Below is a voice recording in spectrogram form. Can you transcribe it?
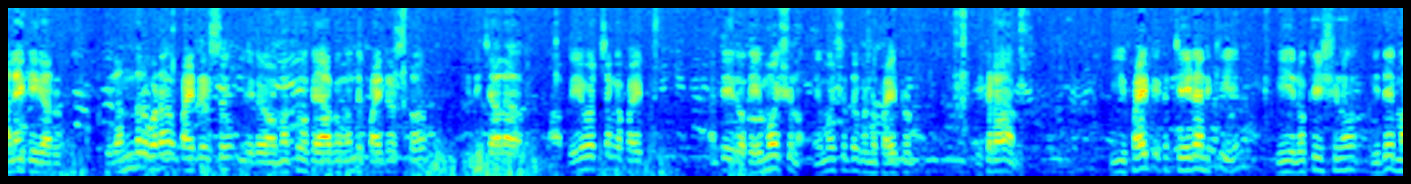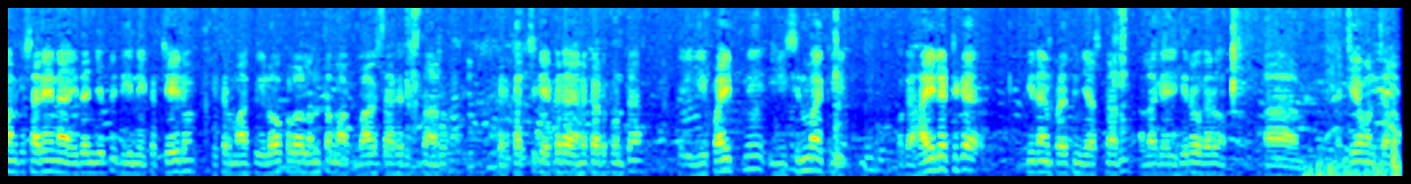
అలేఖి గారు వీళ్ళందరూ కూడా ఫైటర్స్ ఇక మొత్తం ఒక యాభై మంది ఫైటర్స్తో ఇది చాలా బీభత్సంగా ఫైట్. అంటే ఇది ఒక ఎమోషన్ ఎమోషన్తో కూడిన ఫైట్ ఇక్కడ ఈ ఫైట్ ఇక్కడ చేయడానికి ఈ లొకేషన్ ఇదే మనకు సరైన ఇదని చెప్పి దీన్ని ఇక్కడ చేయడం ఇక్కడ మాకు ఈ లోకల్ వాళ్ళంతా మాకు బాగా సహకరిస్తున్నారు. ఇక్కడ ఖర్చుకి ఎక్కడ వెనకడుకుంటా ఈ ఫైట్ని ఈ సినిమాకి ఒక హైలైట్గా తీయడానికి ప్రయత్నం చేస్తున్నారు. అలాగే హీరో గారు జీవన్ చాలా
